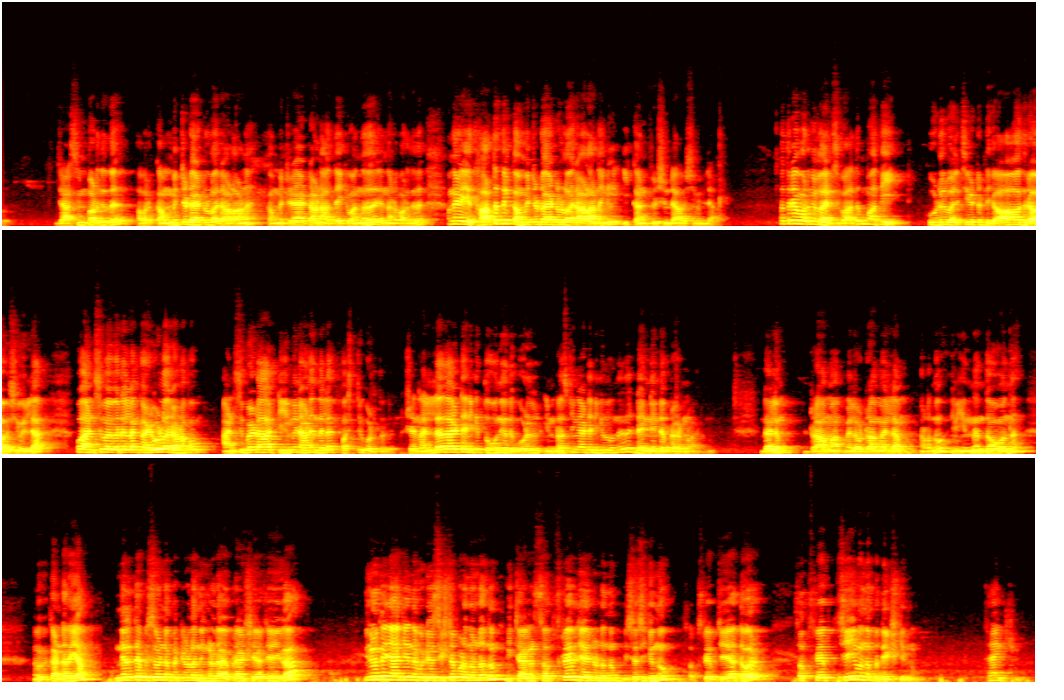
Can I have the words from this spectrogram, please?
ജാസ്മിൻ പറഞ്ഞത് അവർ കമ്മിറ്റഡ് ആയിട്ടുള്ള ഒരാളാണ്. കമ്മിറ്റഡ് ആയിട്ടാണ് അകത്തേക്ക് വന്നത് എന്നാണ് പറഞ്ഞത്. അങ്ങനെ യഥാർത്ഥത്തിൽ കമ്മിറ്റഡ് ആയിട്ടുള്ള ഒരാളാണെങ്കിൽ ഈ കൺഫ്യൂഷന്റെ ആവശ്യമില്ല. അത്രേ പറഞ്ഞുള്ളൂ അൻസിബ. അത് മതി. കൂടുതൽ വലിച്ചു കിട്ടേണ്ട യാതൊരു ആവശ്യമില്ല അപ്പോൾ അൻസിബ ഇവരെല്ലാം കഴിവുള്ളവരാണ്. അപ്പം അൻസിബയുടെ ആ ടീമിനാണ് ഇന്നലെ ഫസ്റ്റ് കൊടുത്തത്. പക്ഷേ നല്ലതായിട്ട് എനിക്ക് തോന്നിയത് കൂടുതൽ ഇൻട്രസ്റ്റിംഗ് ആയിട്ട് എനിക്ക് തോന്നിയത് ഡെന്നിന്റെ പ്രകടനമായിരുന്നു. എന്തായാലും ഡ്രാമ മെലോ ഡ്രാമ എല്ലാം നടന്നു. ഇനി ഇന്ന് എന്തോ എന്ന് നമുക്ക് കണ്ടറിയാം. ഇന്നലത്തെ എപ്പിസോഡിനെ പറ്റിയുള്ള നിങ്ങളുടെ അഭിപ്രായം ഷെയർ ചെയ്യുക. നിങ്ങൾക്ക് ഞാൻ ചെയ്യുന്ന വീഡിയോസ് ഇഷ്ടപ്പെടുന്നുണ്ടെന്നും ഈ ചാനൽ സബ്സ്ക്രൈബ് ചെയ്തിട്ടുണ്ടെന്നും വിശ്വസിക്കുന്നു. സബ്സ്ക്രൈബ് ചെയ്യാത്തവർ സബ്സ്ക്രൈബ് ചെയ്യുമെന്ന് പ്രതീക്ഷിക്കുന്നു. താങ്ക്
